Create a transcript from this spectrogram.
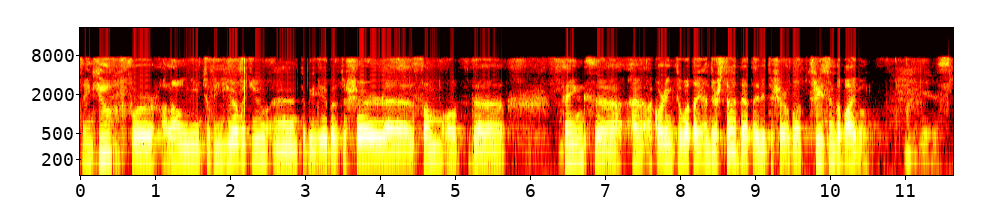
Thank you for allowing me to be here with you and to be able to share uh, some of the things uh, uh, according to what I understood that I need to share about trees in the Bible. Yes.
